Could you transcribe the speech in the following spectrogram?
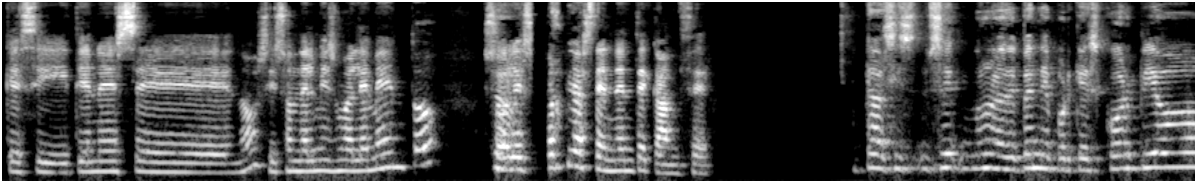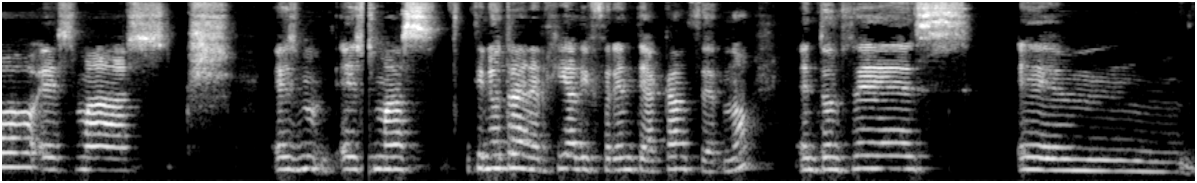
que si tienes, eh, ¿no? Si son del mismo elemento, Sol Escorpio ascendente Cáncer. Claro, bueno, depende, porque Escorpio es más, es, más, tiene otra energía diferente a Cáncer, ¿no? Entonces, em,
